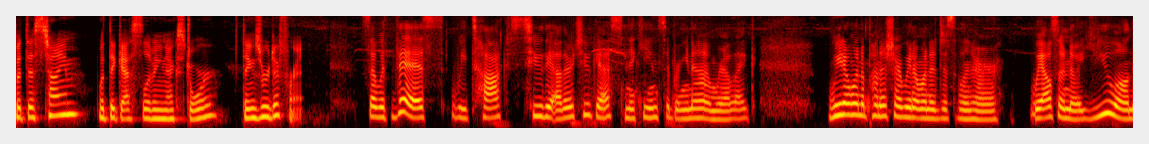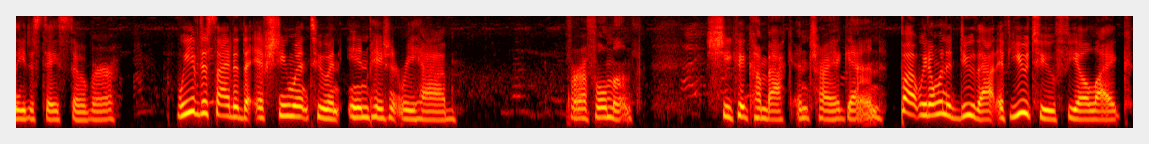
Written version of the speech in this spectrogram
But this time, with the guests living next door, things were different. So with this, we talked to the other two guests, Nikki and Sabrina, and we are like, we don't want to punish her, we don't want to discipline her. We also know you all need to stay sober. We've decided that if she went to an inpatient rehab for a full month, she could come back and try again. But we don't want to do that if you two feel like,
